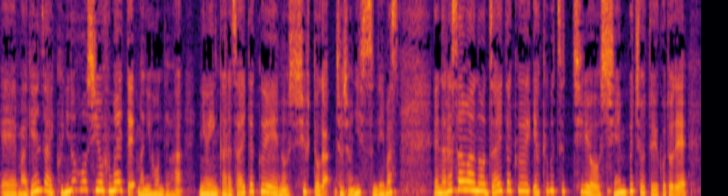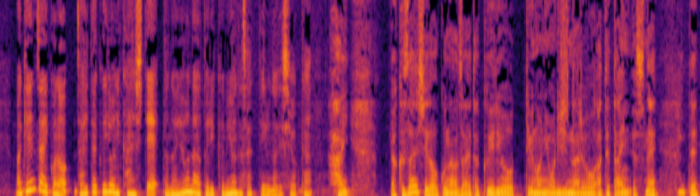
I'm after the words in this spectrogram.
えー、まあ現在国の方針を踏まえて、まあ日本では入院から在宅へのシフトが徐々に進んでいます。えー、奈良さんはあの在宅薬物治療支援部長ということで、まあ現在この在宅医療に関してどのような取り組みをなさっているのでしょうか？はい。薬剤師が行う在宅医療っていうのにオリジナルを当てたいんですね。はい、で、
